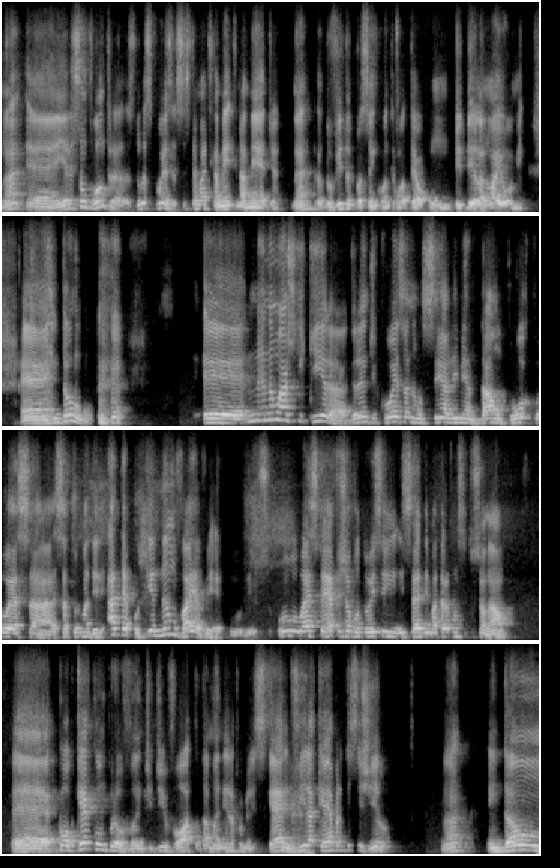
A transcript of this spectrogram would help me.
Né? É, e eles são contra as duas coisas, sistematicamente, na média. Né? Eu duvido que você encontre um hotel com bidê lá no Wyoming. É, então, é, não acho que queira grande coisa a não ser alimentar um pouco essa, essa turma dele. Até porque não vai haver recuo nisso. O STF já votou isso em, em sede de matéria constitucional. É, qualquer comprovante de voto da maneira como eles querem vira quebra de sigilo. Né? Então,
